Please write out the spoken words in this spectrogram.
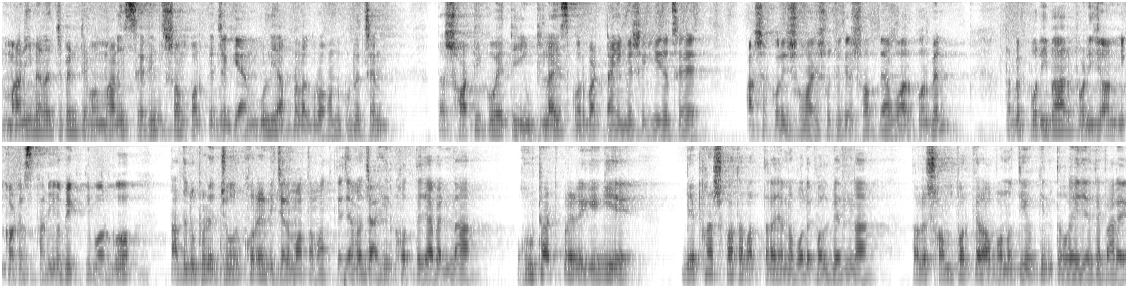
মানি ম্যানেজমেন্ট এবং মানি সেভিংস সম্পর্কে যে জ্ঞানগুলি আপনারা গ্রহণ করেছেন, তা সঠিক ওয়েতে ইউটিলাইজ করবার টাইম এসে গিয়েছে। আশা করি সময় সুযোগের ব্যবহার করবেন। তবে পরিবার, পরিজন, নিকটে স্থানীয় ব্যক্তিবর্গ, তাদের উপরে জোর করে নিজের মতামতকে যেন জাহির করতে যাবেন না। হুটহাট করে রেগে গিয়ে বেফাঁস কথাবার্তা যেন বলে ফেলবেন না, তাহলে সম্পর্কের অবনতিও কিন্তু হয়ে যেতে পারে।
